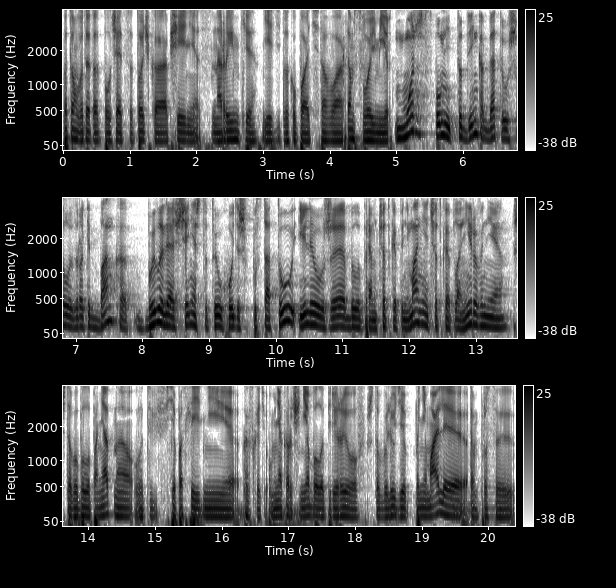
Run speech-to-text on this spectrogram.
Потом вот это, получается, точка общения с, на рынке, ездить закупать товар, там свой мир. Можешь вспомнить тот день, когда ты ушел из Рокетбанка? Было ли ощущение, что ты уходишь в пустоту, или уже было прям четкое понимание, четкое планирование? Чтобы было понятно, вот все последние, как сказать, у меня, короче, не было перерывов, чтобы люди понимали, там просто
